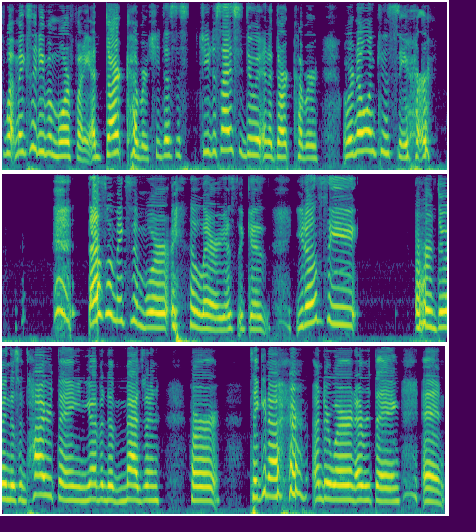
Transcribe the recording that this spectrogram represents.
what makes it even more funny. A dark cupboard. She does this. She decides to do it in a dark cupboard where no one can see her. That's what makes it more hilarious because you don't see her doing this entire thing and you have to imagine her taking out her underwear and everything and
